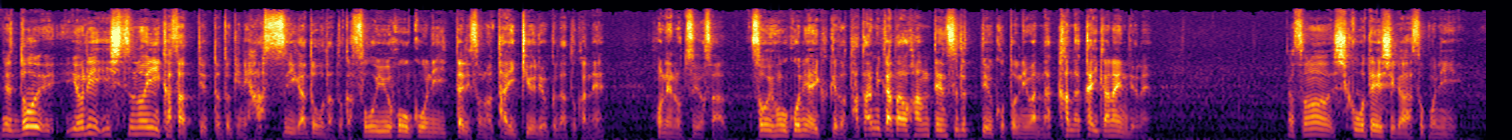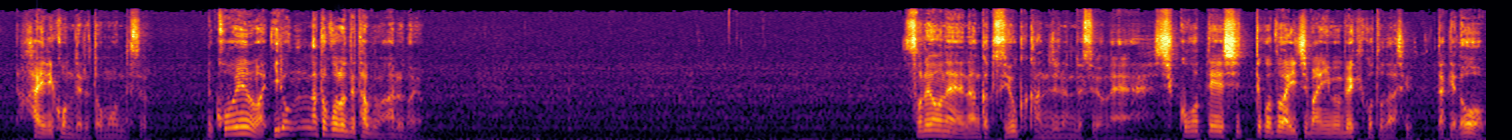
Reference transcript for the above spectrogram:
でどうより質のいい傘って言った時に撥水がどうだとかそういう方向に行ったりその耐久力だとかね骨の強さそういう方向には行くけど畳み方を反転するっていうことにはなかなかいかないんだよね。その思考停止がそこに入り込んでると思うんですよ。でこういうのはいろんなところで多分あるのよ。それをねなんか強く感じるんですよね。思考停止ってことは一番言うべきことだしだけど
